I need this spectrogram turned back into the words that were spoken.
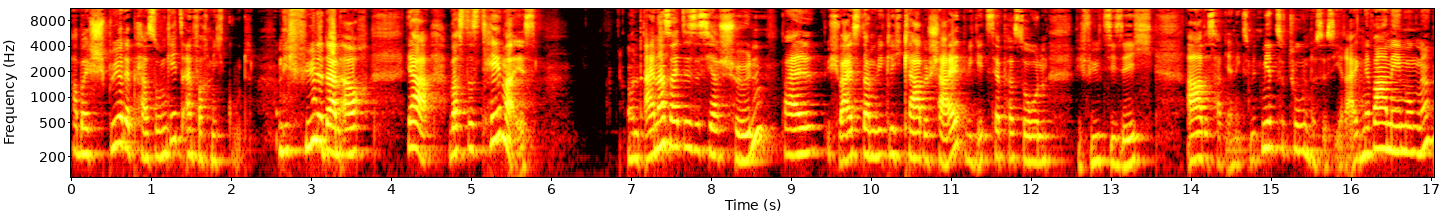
aber ich spüre, der Person geht's einfach nicht gut. Und ich fühle dann auch, ja, was das Thema ist. Und einerseits ist es ja schön, weil ich weiß dann wirklich klar Bescheid, wie geht's der Person, wie fühlt sie sich. Ah, das hat ja nichts mit mir zu tun, das ist ihre eigene Wahrnehmung. Ne?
